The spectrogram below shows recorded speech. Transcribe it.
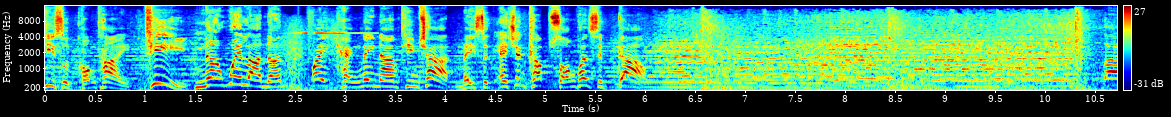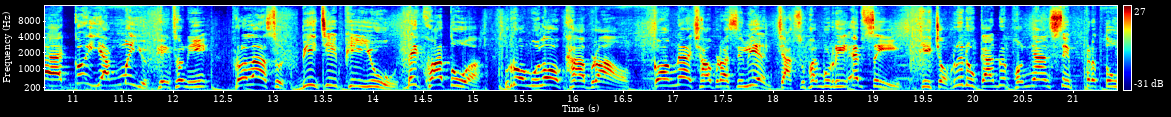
ที่สุดของไทย ที่ณเวลานั้นไปแข่งในนามทีมชาติในศึกเอเชียนคัพ 2019 แต่ก็ยังไม่หยุดเพียงเท่านี้ เพราะล่าสุด BGPU ได้คว้าตัวโรมูโลคาบราวกองหน้าชาวบราซิเลียนจากสุพรรณบุรี FC ที่จบฤดูกาลด้วยผลงาน 10 ประตู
